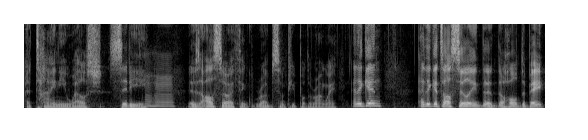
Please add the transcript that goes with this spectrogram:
a tiny Welsh city hmm is also I think rubs some people the wrong way. And again, I think it's all silly the the whole debate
